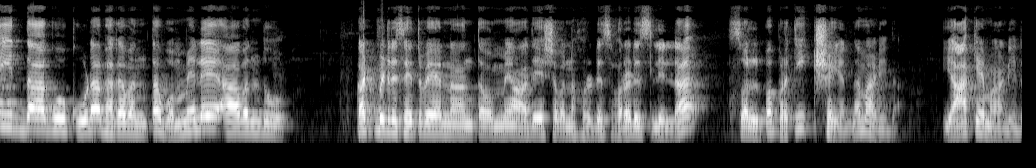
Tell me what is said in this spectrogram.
ಇದ್ದಾಗೂ ಕೂಡ ಭಗವಂತ ಒಮ್ಮೆಲೆ ಆ ಒಂದು ಕಟ್ಬಿಡ್ರಿ ಸೇತುವೆಯನ್ನ ಅಂತ ಒಮ್ಮೆ ಆದೇಶವನ್ನು ಹೊರಡಿಸ್, ಹೊರಡಿಸಲಿಲ್ಲ, ಸ್ವಲ್ಪ ಪ್ರತೀಕ್ಷೆಯನ್ನ ಮಾಡಿದ. ಯಾಕೆ ಮಾಡಿದ?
